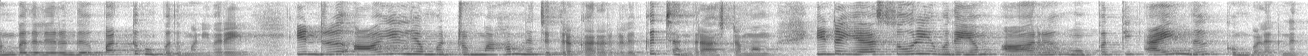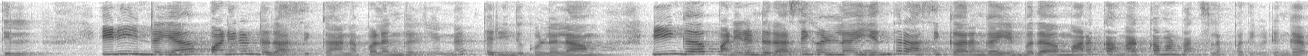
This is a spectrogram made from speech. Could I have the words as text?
ஒன்பதிலிருந்து பத்து முப்பது மணி வரை. இன்று ஆயில்யம் மற்றும் மகம் நட்சத்திரக்காரர்களுக்கு சந்திராஷ்டமம். இன்றைய சூரிய உதயம் ஆறு முப்பத்தி ஐந்து கும்பலக்னத்தில். இனி இன்றைய பனிரெண்டு ராசிக்கான பலன்கள் என்ன தெரிந்து கொள்ளலாம். நீங்கள் பன்னிரெண்டு ராசிகளில் எந்த ராசிக்காரங்க என்பதை மறக்காமல் கமெண்ட் பாக்ஸில் பதிவிடுங்க.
